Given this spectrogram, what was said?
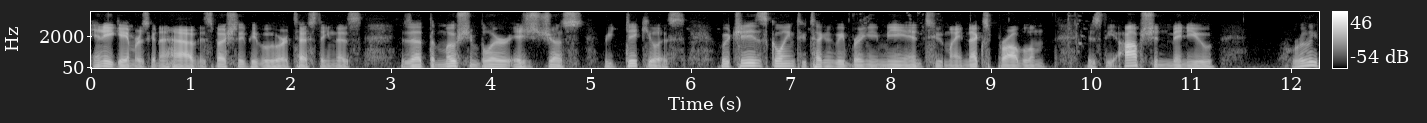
any gamer is going to have, especially people who are testing this, is that the motion blur is just ridiculous. Which is going to technically bring me into my next problem, is the option menu really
